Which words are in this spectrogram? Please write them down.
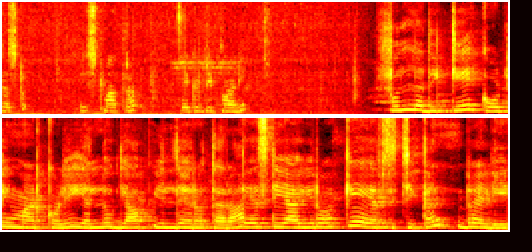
ಜಸ್ಟ್ ಇಷ್ಟು ಮಾತ್ರ ಡಿಪ್ ಮಾಡಿ. ಫುಲ್ ಅದಕ್ಕೆ ಕೋಟಿಂಗ್ ಮಾಡ್ಕೊಳ್ಳಿ. ಎಲ್ಲೂ ಗ್ಯಾಪ್ ಇಲ್ಲದೆ ಇರೋ ಥರ ಟೇಸ್ಟಿಯಾಗಿರೋ K F C chicken ready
